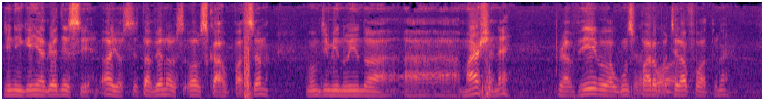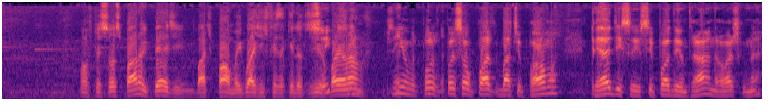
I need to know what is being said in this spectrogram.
de ninguém agradecer. Aí, você está vendo os, os, carros passando, vamos diminuindo a, a marcha, né? para ver, alguns tirar param para tirar foto, né? As pessoas param e pedem, bate palma, igual a gente fez aquele outro dia. Sim, não sim, sim, o pessoal bate palma, pede se, se pode entrar, eu acho né?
